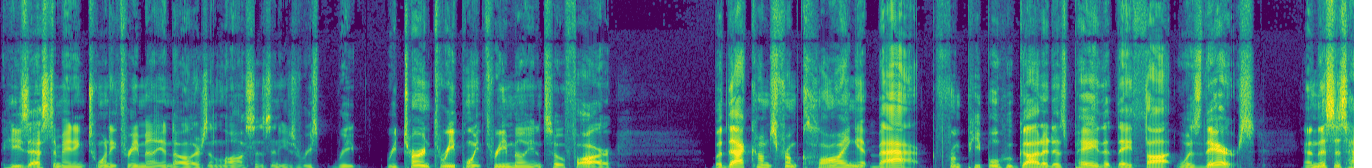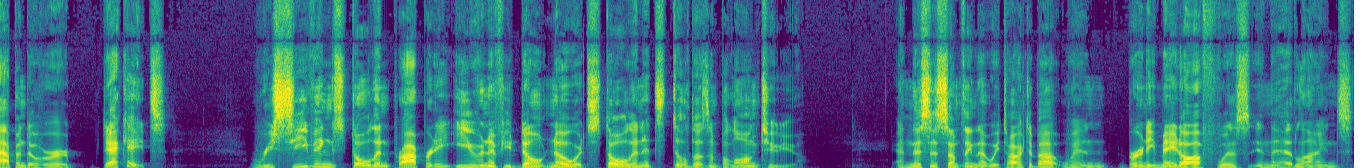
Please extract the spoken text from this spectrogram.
he's estimating twenty three million dollars in losses, and he's re- re- returned three point three million so far. But that comes from clawing it back from people who got it as pay that they thought was theirs, and this has happened over decades. Receiving stolen property, even if you don't know it's stolen, it still doesn't belong to you. And this is something that we talked about when Bernie Madoff was in the headlines.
